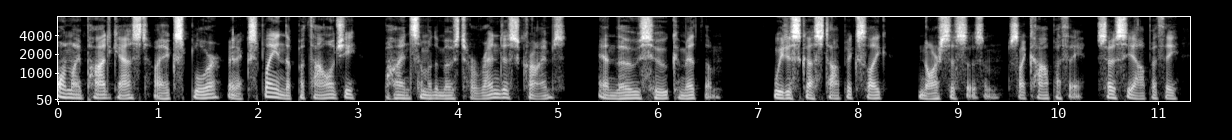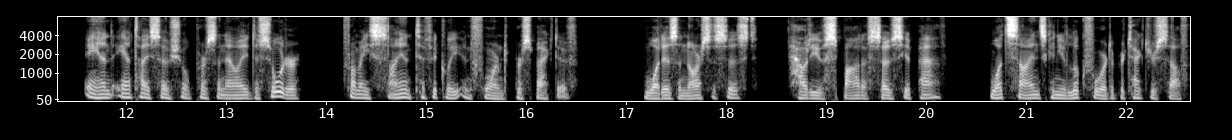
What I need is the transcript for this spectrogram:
On my podcast, I explore and explain the pathology behind some of the most horrendous crimes and those who commit them. We discuss topics like narcissism, psychopathy, sociopathy, and antisocial personality disorder from a scientifically informed perspective. What is a narcissist? How do you spot a sociopath? What signs can you look for to protect yourself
